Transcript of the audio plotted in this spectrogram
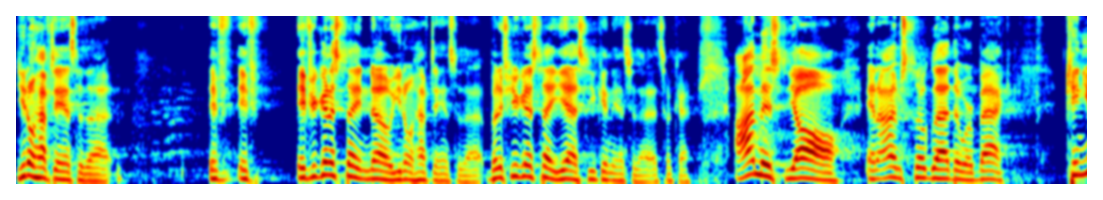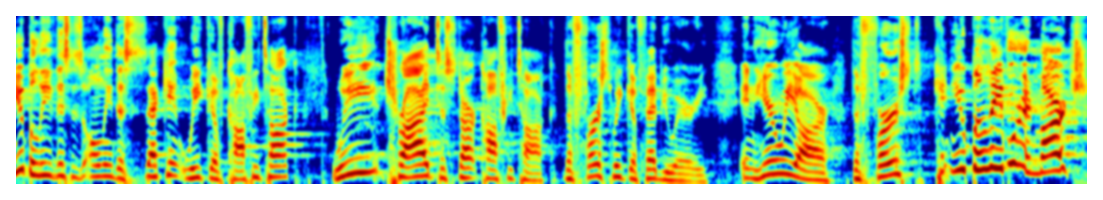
You don't have to answer that. If, if, if you're going to say no, you don't have to answer that. But if you're going to say yes, you can answer that. It's okay. I missed y'all, and I'm so glad that we're back. Can you believe this is only the second week of Coffee Talk? We tried to start Coffee Talk the first week of February, and here we are, the first, can you believe we're in March?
